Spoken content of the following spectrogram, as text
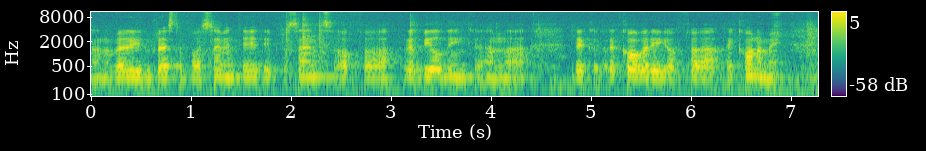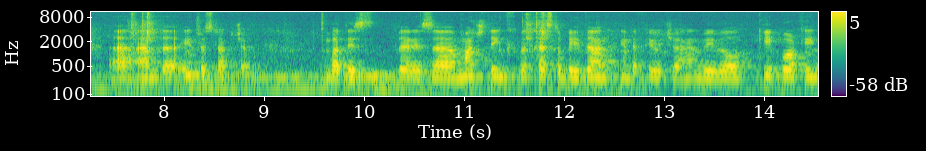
and I'm very impressed about 70-80% of uh, rebuilding and uh, rec- recovery of uh, economy and infrastructure. But is, there is uh, much thing that has to be done in the future and we will keep working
